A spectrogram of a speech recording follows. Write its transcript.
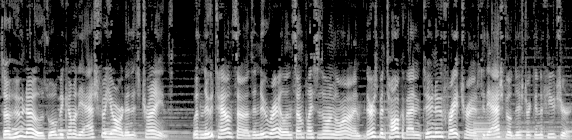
So who knows what will become of the Asheville Yard and its trains? With new town signs and new rail in some places along the line, there has been talk of adding two new freight trains to the Asheville district in the future.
